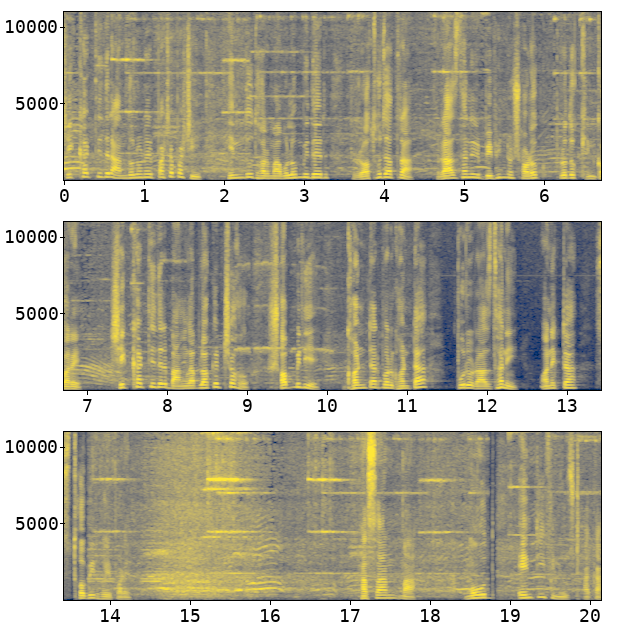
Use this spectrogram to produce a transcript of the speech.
শিক্ষার্থীদের আন্দোলনের পাশাপাশি হিন্দু ধর্মাবলম্বীদের রথযাত্রা রাজধানীর বিভিন্ন সড়ক প্রদক্ষিণ করে। শিক্ষার্থীদের বাংলা ব্লকেট সহ সব মিলিয়ে ঘণ্টার পর ঘণ্টা পুরো রাজধানী অনেকটা স্থবির হয়ে পড়ে। Hasan Mahmud, NTV news Dhaka.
